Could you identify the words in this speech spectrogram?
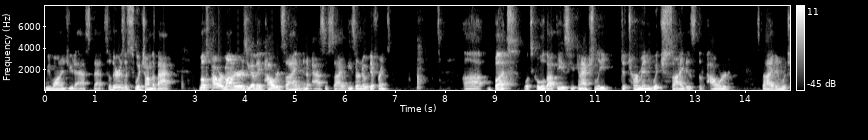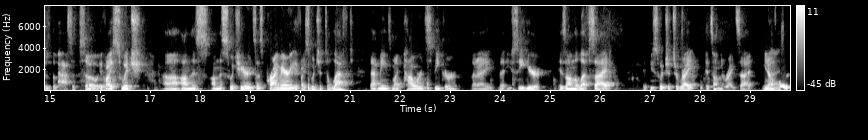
we wanted you to ask that. So there is a switch on the back. Most powered monitors, you have a powered side and a passive side. These are no different. Uh, but what's cool about these, you can actually determine which side is the powered side and which is the passive. So if I switch uh, on this on this switch here, it says primary. If I switch it to left, that means my powered speaker that I that you see here is on the left side. If you switch it to right, it's on the right side. You know, Nice. for-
